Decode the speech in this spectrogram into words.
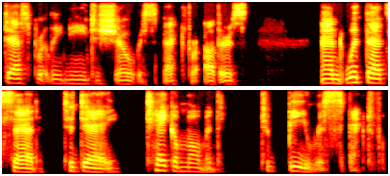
desperately need to show respect for others. And with that said, today, take a moment to be respectful.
